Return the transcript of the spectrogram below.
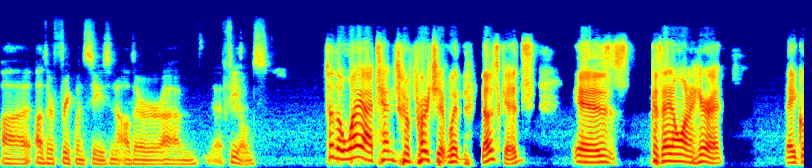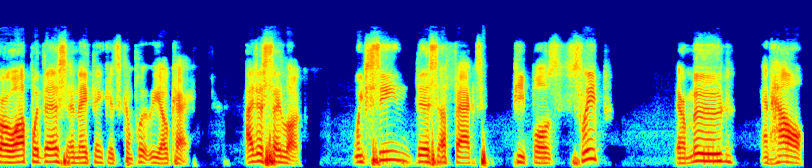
uh, other frequencies and other um, fields? So the way I tend to approach it with those kids is because they don't want to hear it. They grow up with this and they think it's completely okay. I just say, look, we've seen this affect people's sleep, their mood, and how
